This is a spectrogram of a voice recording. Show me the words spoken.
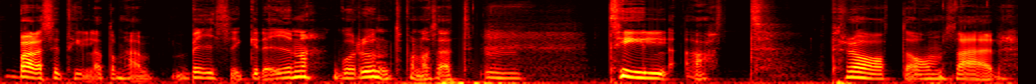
bara se till att de här basic grejerna går runt på något sätt. Mm. Till att prata om så här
